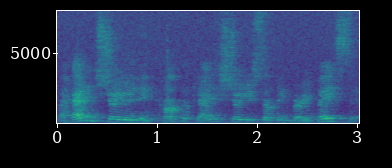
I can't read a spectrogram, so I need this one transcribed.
Like, I didn't show you anything complicated, I just showed you something very basic.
